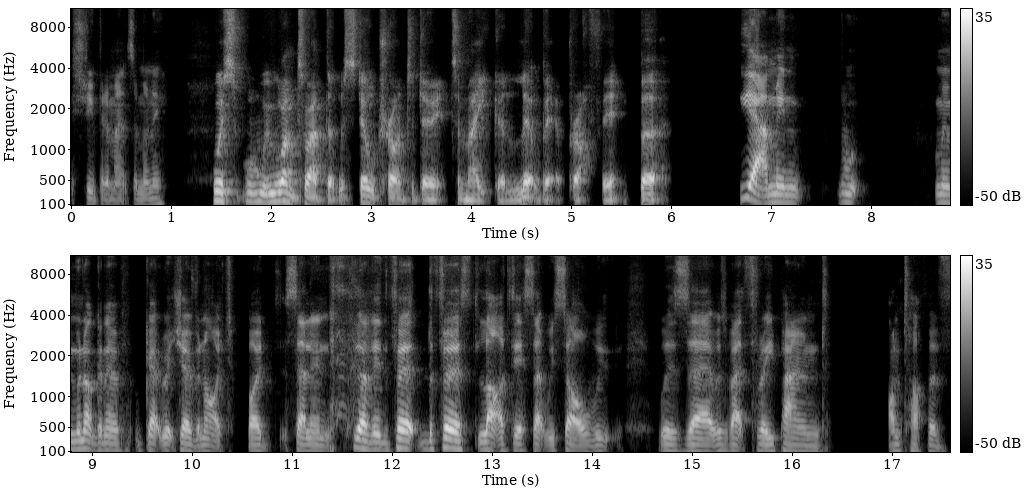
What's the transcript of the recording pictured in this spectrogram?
stupid amounts of money We're, we want to add that we're still trying to do it to make a little bit of profit, but yeah i mean w- I mean, we're not going to get rich overnight by selling. I mean, the first lot of discs that we sold we, was uh, was about three pound on top of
